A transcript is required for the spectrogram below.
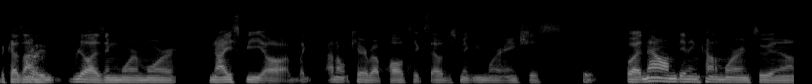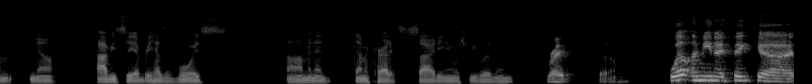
Because I'm right. realizing more and more. You know, I used to be uh, like I don't care about politics. That would just make me more anxious. Hmm. But now I'm getting kind of more into it. And I'm, you know, obviously everybody has a voice um, in a democratic society in which we live in. Right. So well, I mean, I think uh,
